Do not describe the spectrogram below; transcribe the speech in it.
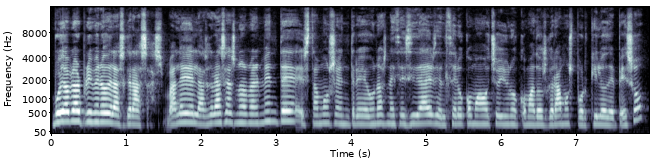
Voy a hablar primero de las grasas, ¿vale? Las grasas normalmente estamos entre unas necesidades del 0,8 y 1,2 gramos por kilo de peso.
